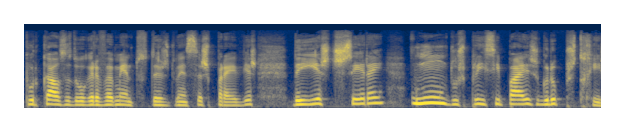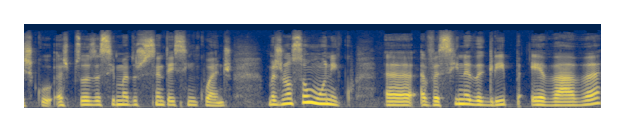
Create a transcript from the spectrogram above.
por causa do agravamento das doenças prévias, daí estes serem um dos principais grupos de risco, as pessoas acima dos 65 anos. Mas não são o único. Uh, a vacina da gripe é dada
